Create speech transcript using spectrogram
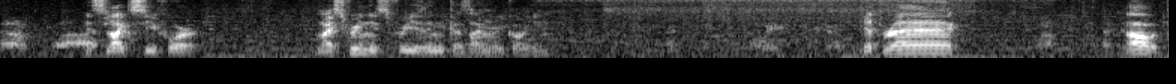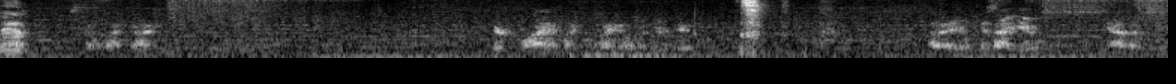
Oh, God. It's like C4. My screen is freezing because I'm recording. Get wrecked! Oh, damn. killed that guy. You're flying like way over there, dude. Oh, there you go. Is that you? Yeah, that's you.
